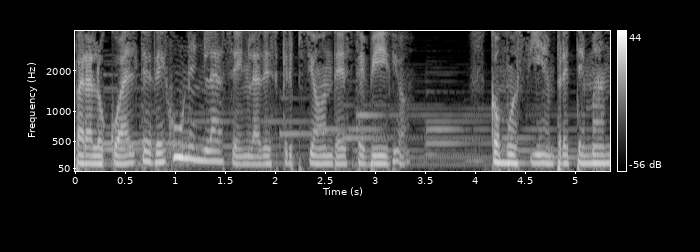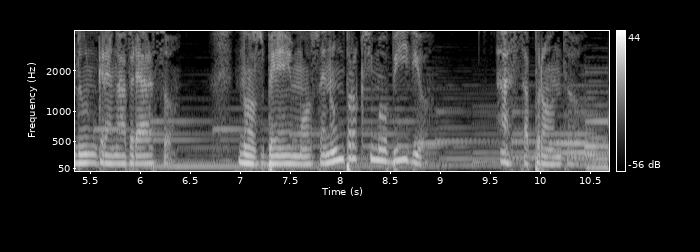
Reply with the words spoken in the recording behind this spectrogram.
para lo cual te dejo un enlace en la descripción de este vídeo. Como siempre te mando un gran abrazo. Nos vemos en un próximo vídeo. Hasta pronto.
